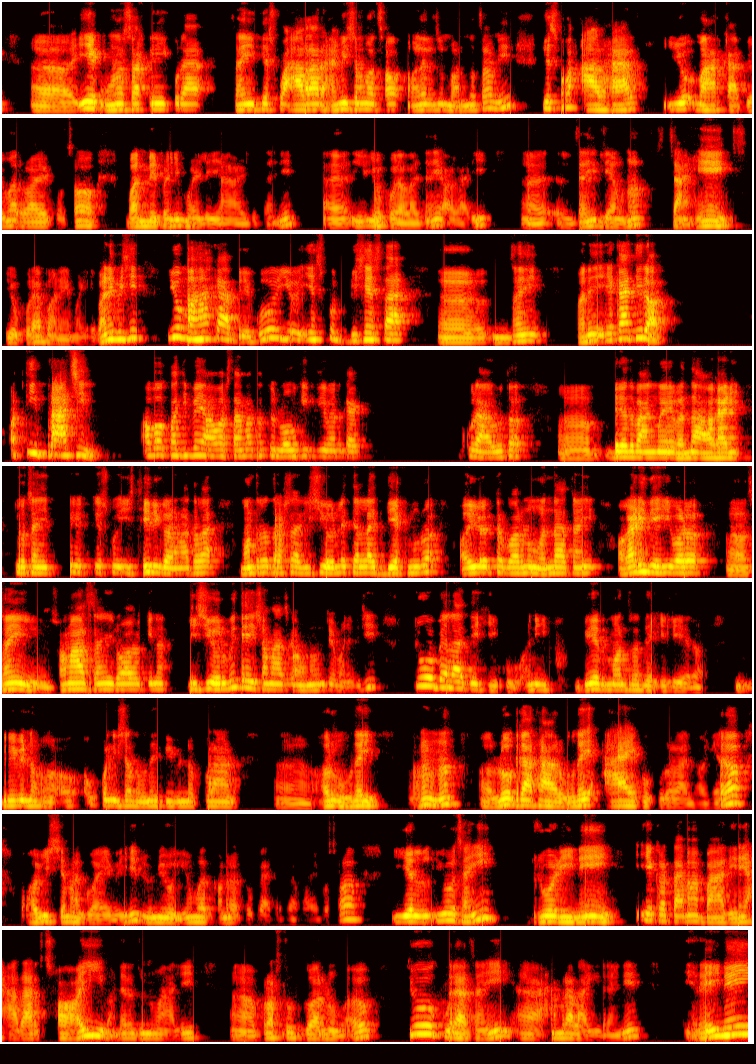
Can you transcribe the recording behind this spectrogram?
एक हुन सक्ने कुरा चाहिँ त्यसको आधार हामीसँग छ भनेर जुन भन्दछौँ नि त्यसको आधार यो महाकाव्यमा रहेको छ भन्ने पनि मैले यहाँ अहिले चाहिँ नि यो कुरालाई चाहिँ अगाडि चाहिँ ल्याउन चाहेँ यो कुरा भने मैले। भनेपछि यो महाकाव्यको यो यसको विशेषता चाहिँ भने एकातिर अति प्राचीन अब कतिपय अवस्थामा त त्यो लौकिक जीवनका कुराहरू त वेदवाङ्मयभन्दा अगाडि त्यो चाहिँ त्यो त्यसको स्थिरीकरण अथवा मन्त्रद्रष्टा ऋषिहरूले त्यसलाई देख्नु र अभिव्यक्त गर्नुभन्दा चाहिँ अगाडिदेखिबाट चाहिँ समाज चाहिँ रह्यो किन? ऋषिहरू पनि त्यही समाजका हुनुहुन्थ्यो भनेपछि त्यो बेलादेखिको अनि वेद मन्त्रदेखि लिएर विभिन्न उपनिषद हुँदै विभिन्न पुराणहरू हुँदै भनौँ न लोकगाथाहरू हुँदै आएको कुरोलाई लगेर भविष्यमा गएपछि जुन यो हिउँद खण्ड टुक्रा टुक्रा भएको छ यो चाहिँ जोडिने एकतामा बाँधिने आधार छ है भनेर जुन उहाँले प्रस्तुत गर्नुभयो। त्यो कुरा चाहिँ हाम्रा लागि चाहिँ नि धेरै नै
